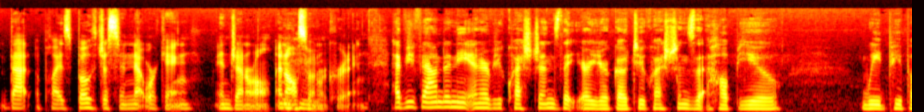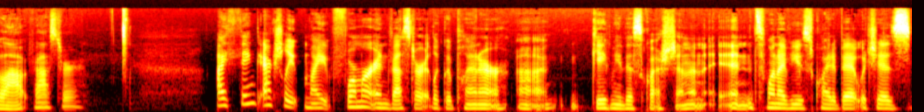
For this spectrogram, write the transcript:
that applies both just in networking in general and also in recruiting. Have you found any interview questions that are your go to questions that help you weed people out faster? I think actually my former investor at Liquid Planner uh, gave me this question, and, and it's one I've used quite a bit, which is,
